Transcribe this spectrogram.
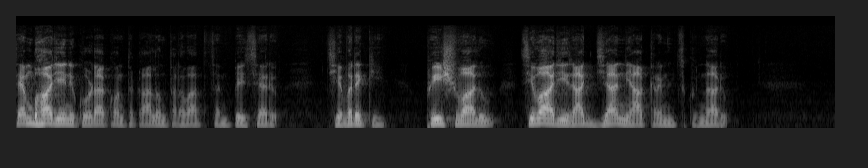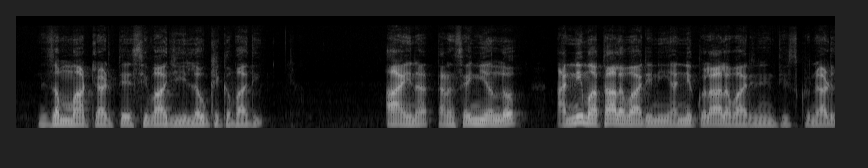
శంభాజీని కూడా కొంతకాలం తర్వాత చంపేశారు. చివరికి పీష్వాలు శివాజీ రాజ్యాన్ని ఆక్రమించుకున్నారు. నిజం మాట్లాడితే శివాజీ లౌకికవాది. ఆయన తన సైన్యంలో అన్ని మతాల వారిని అన్ని కులాల వారిని తీసుకున్నాడు.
